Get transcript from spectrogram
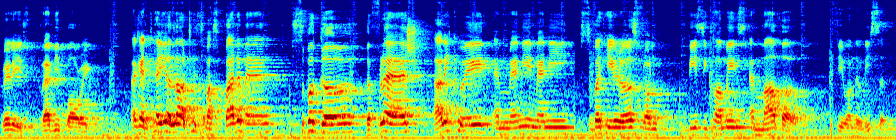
Really, it's very boring. I can tell you a lot of things about Spider-Man, Supergirl, The Flash, Harley Quinn, and many, many superheroes from DC Comics and Marvel, if you want to listen.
